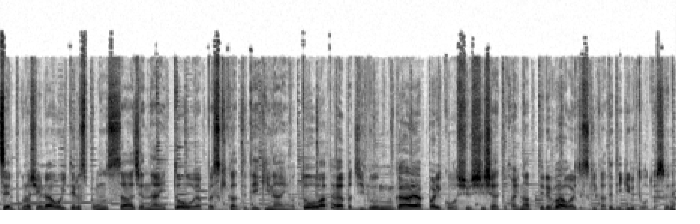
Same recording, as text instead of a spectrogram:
全幅の信頼を置いてるスポンサーじゃないとやっぱり好き勝手できないのとあとはやっぱ自分がやっぱりこう出資者とかになってれば割と好き勝手できるってことですよね。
